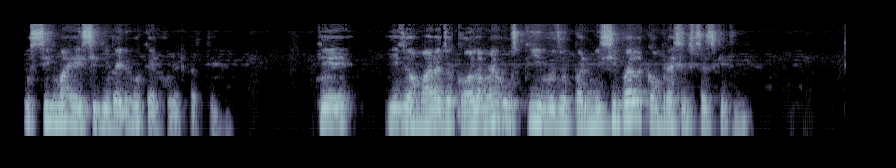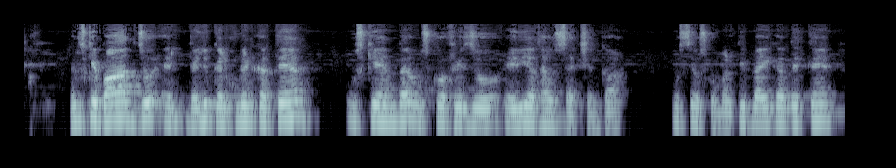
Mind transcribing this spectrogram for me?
उस सिग्मा एसी की वैल्यू को कैलकुलेट करते हैं। कि ये जो हमारा जो कॉलम है, उसकी वो जो परमिसिबल कॉम्प्रेसिव स्ट्रेस कितनी है? फिर उसके बाद जो वैल्यू कैलकुलेट करते हैं, उसके अंदर उसको फिर जो एरिया था उस सेक्शन का, उससे उसको मल्टीप्लाई कर देते हैं।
